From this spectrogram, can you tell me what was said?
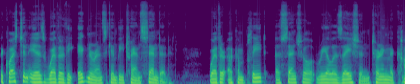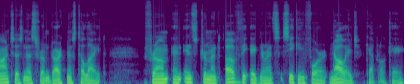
the question is whether the ignorance can be transcended, whether a complete essential realization turning the consciousness from darkness to light, from an instrument of the ignorance seeking for knowledge, capital K,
